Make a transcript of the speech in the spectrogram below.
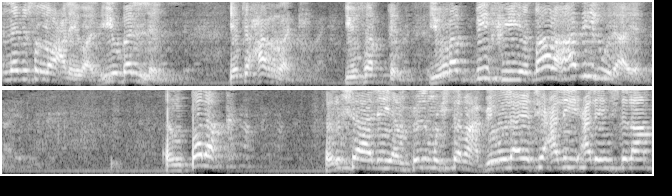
النبي صلى الله عليه وآله يبلغ يتحرك يثقف يربي في إطار هذه الولاية. انطلق رساليا في المجتمع بولاية علي عليه السلام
